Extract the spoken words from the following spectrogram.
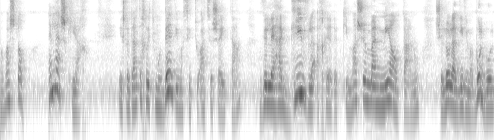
ממש לא. אין להשכיח. יש לדעת איך להתמודד עם הסיטואציה שהייתה, ולהגיב לאחרת, כי מה שמניע אותנו, שלא להגיב עם הבולבול,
